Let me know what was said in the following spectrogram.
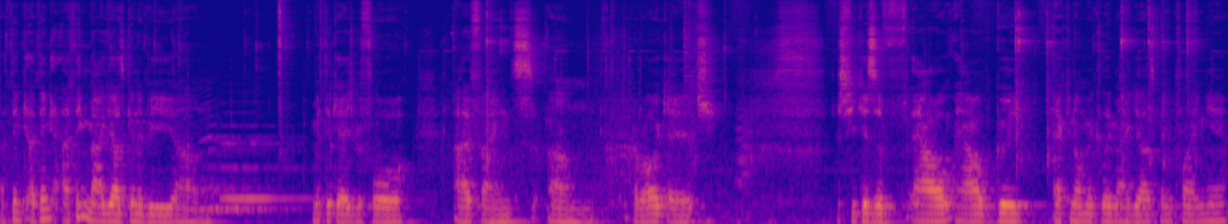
I think I think I think Magyar's going to be um, mythic age before Adhafang's um, heroic age, just because of how how good economically Magyar's been playing here.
